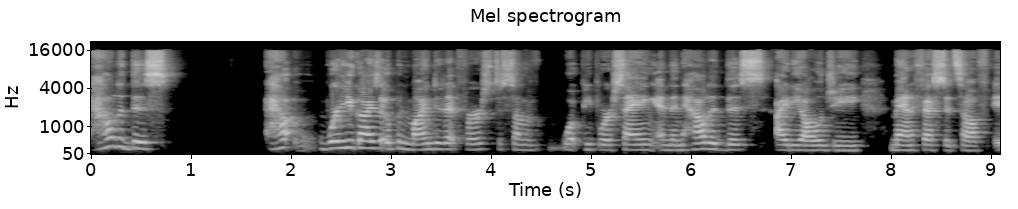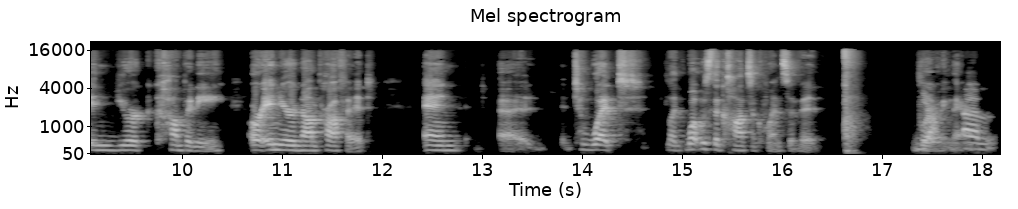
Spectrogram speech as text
how did this how were you guys open-minded at first to some of what people were saying? And then how did this ideology manifest itself in your company or in your nonprofit? And uh, to what like what was the consequence of it growing yeah, there? um,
